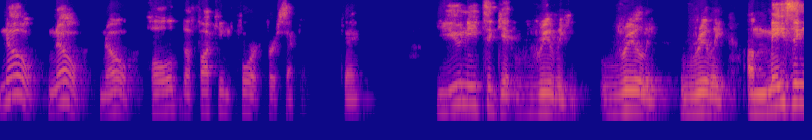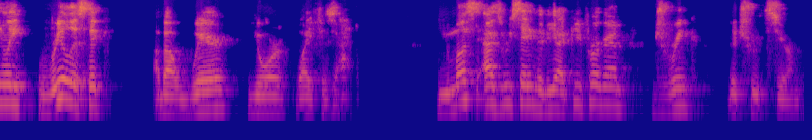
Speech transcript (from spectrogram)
No, no, no. Hold the fucking fort for a second. Okay. You need to get really, really, really amazingly realistic about where your wife is at. You must, as we say in the VIP program, drink the truth serum.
